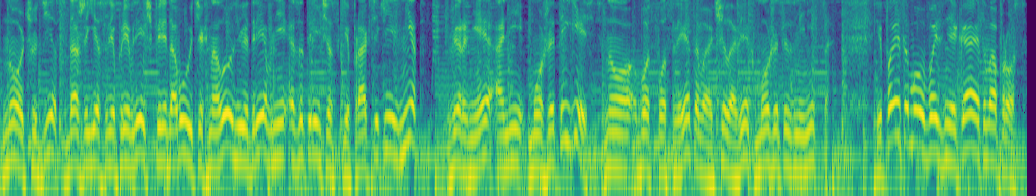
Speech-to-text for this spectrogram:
Но чудес, даже если привлечь передовую технологию и древние эзотерические практики, нет. Вернее, они, может, и есть, но вот после этого человек может измениться. И поэтому возникает вопрос,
